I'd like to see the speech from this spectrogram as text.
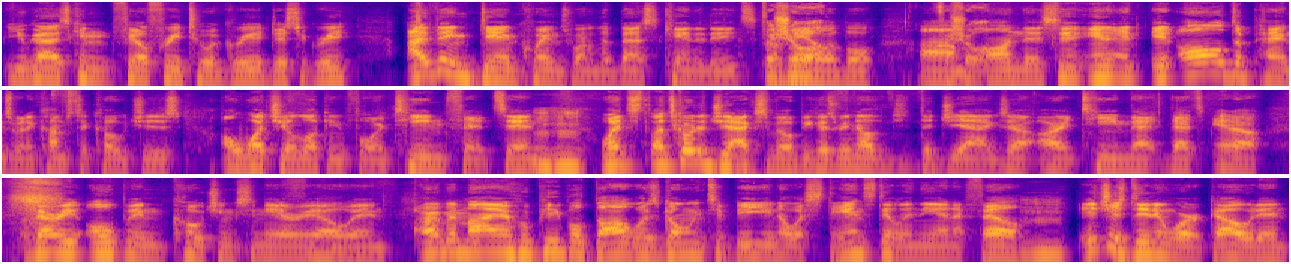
you guys can feel free to agree or disagree. I think Dan Quinn's one of the best candidates For sure. available um, sure. on this. And, and, and it all depends when it comes to coaches on what you're looking for, team fits. And Mm-hmm. let's let's go to Jacksonville because we know the Jags are, are a team that, that's in a very open coaching scenario. Mm-hmm. And Urban Meyer, who people thought was going to be, you know, a standstill in the NFL, Mm-hmm. it just didn't work out. And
